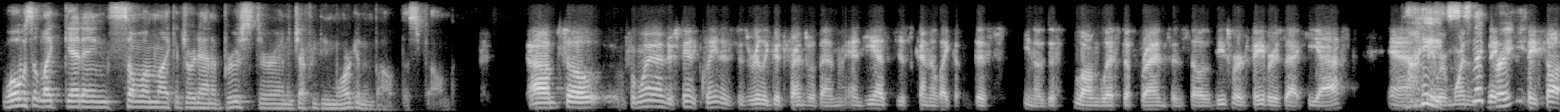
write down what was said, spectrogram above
what was it like getting someone like a Jordana Brewster and a Jeffrey Dean Morgan involved in this film? Um, so from what I understand, Clayne is just really good friends with them, and he has just kind of like this, you know, this long list of friends, and so these were favors that he asked, and they were more Isn't than they, great? they saw.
